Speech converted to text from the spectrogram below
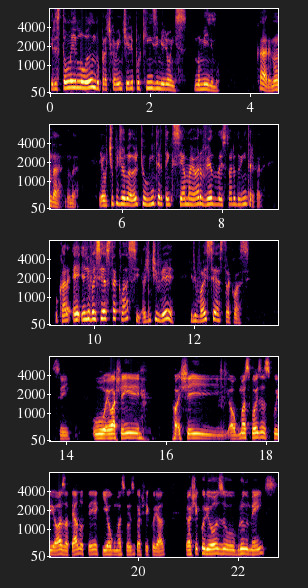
eles estão leiloando praticamente ele por 15 milhões, no mínimo. Cara, não dá, não dá. É o tipo de jogador que o Inter tem que ser a maior venda da história do Inter, cara. O cara, é, ele vai ser extra classe, a gente vê. Ele vai ser extra classe. Sim. O, eu achei. Eu achei algumas coisas curiosas, até anotei aqui algumas coisas que eu achei curiosas. Eu achei curioso o Bruno Mendes.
